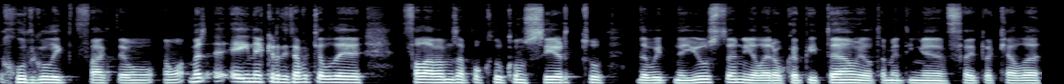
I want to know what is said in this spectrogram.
Rude Gullit de facto é um, é um, mas é inacreditável que ele falávamos há pouco do concerto da Whitney Houston, ele era o capitão, ele também tinha feito aquela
